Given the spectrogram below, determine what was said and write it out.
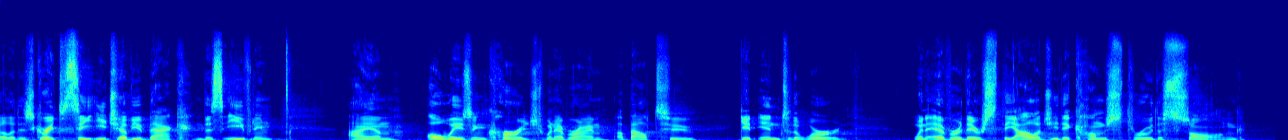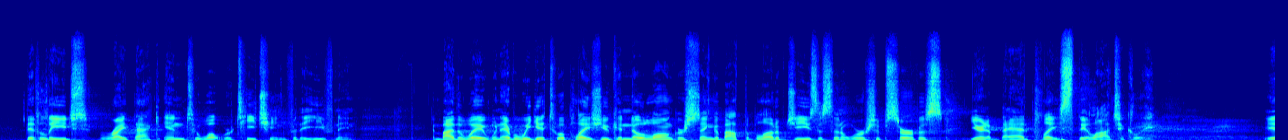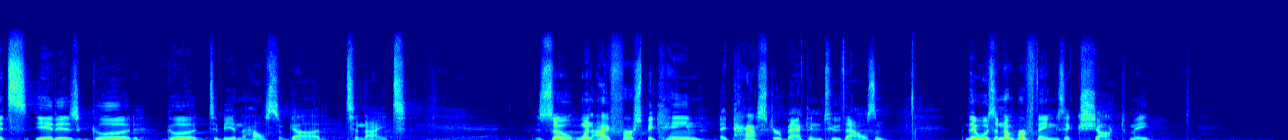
Well, it is great to see each of you back this evening. I am always encouraged whenever I'm about to get into the Word, whenever there's theology that comes through the song that leads right back into what we're teaching for the evening. And by the way, whenever we get to a place you can no longer sing about the blood of Jesus in a worship service, you're in a bad place theologically. It's, it is good, good to be in the house of God tonight. So, when I first became a pastor back in 2000, there was a number of things that shocked me.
